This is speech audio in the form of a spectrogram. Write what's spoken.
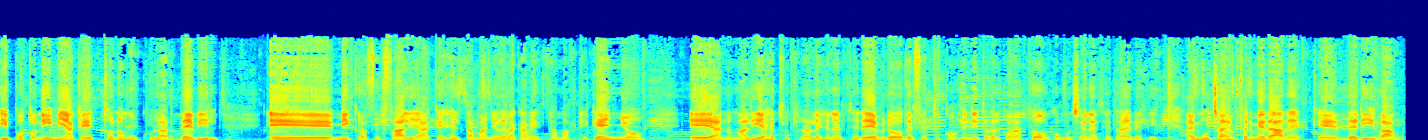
hipotonimia, que es tono muscular débil, eh, microcefalia, que es el tamaño de la cabeza más pequeño, eh, anomalías estructurales en el cerebro, defectos congénitos del corazón, convulsiones, etcétera. Es decir, hay muchas enfermedades que derivan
